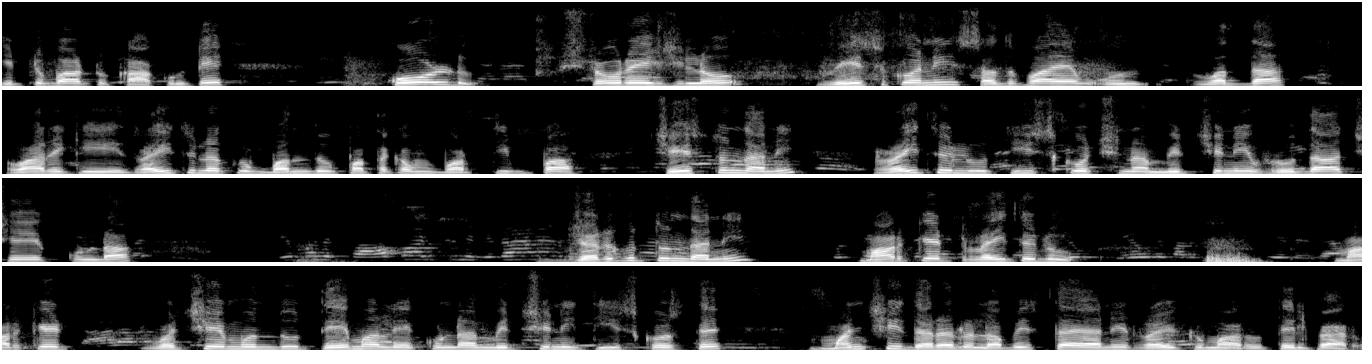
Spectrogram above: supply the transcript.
గిట్టుబాటు కాకుంటే కోల్డ్ స్టోరేజ్లో వేసుకొని సదుపాయం వద్ద వారికి రైతులకు బంధు పథకం వర్తింప చేస్తుందని రైతులు తీసుకొచ్చిన మిర్చిని వృధా చేయకుండా జరుగుతుందని మార్కెట్ రైతులు మార్కెట్ వచ్చే ముందు తేమ లేకుండా మిర్చిని తీసుకొస్తే మంచి ధరలు లభిస్తాయని రవికుమార్ తెలిపారు.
